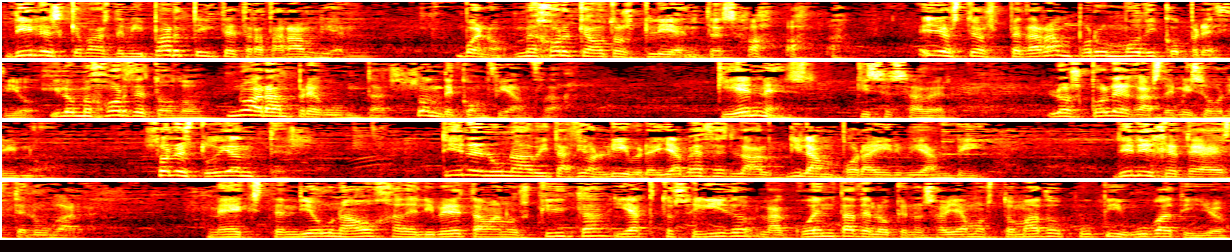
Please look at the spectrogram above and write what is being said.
Diles que vas de mi parte y te tratarán bien. Bueno, mejor que a otros clientes. Ellos te hospedarán por un módico precio, y lo mejor de todo, no harán preguntas, son de confianza. ¿Quiénes? quise saber. Los colegas de mi sobrino. Son estudiantes. Tienen una habitación libre y a veces la alquilan por Airbnb. Dirígete a este lugar. Me extendió una hoja de libreta manuscrita y acto seguido la cuenta de lo que nos habíamos tomado Pupi, Gubat y yo.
